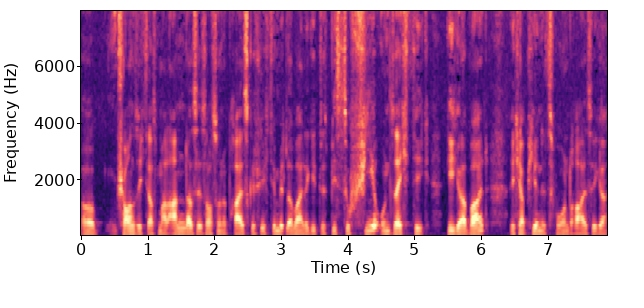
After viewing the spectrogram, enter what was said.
Äh, schauen Sie sich das mal an, das ist auch so eine Preisgeschichte. Mittlerweile gibt es bis zu 64 Gigabyte. Ich habe hier eine 32er.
